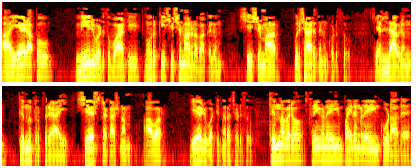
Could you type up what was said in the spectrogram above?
ആ ഏഴപ്പവും മീനും എടുത്തു വാഴ്ത്തി നുറുക്കി ശിഷ്യന്മാരുടെ പക്കലും ശിഷ്യന്മാർ പുരുഷാരത്തിനും കൊടുത്തു. എല്ലാവരും തിന്നു തൃപ്തരായി. ശേഷിച്ച കഷ്ണം അവർ ഏഴുവട്ടി നിറച്ചെടുത്തു. തിന്നവരോ സ്ത്രീകളെയും പൈതങ്ങളെയും കൂടാതെ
